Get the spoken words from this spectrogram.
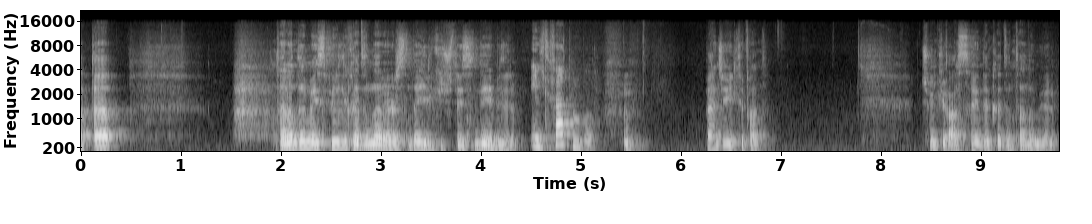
Hatta tanıdığım esprili kadınlar arasında ilk üçtesin diyebilirim. İltifat mı bu? Bence iltifat. Çünkü az sayıda kadın tanımıyorum.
